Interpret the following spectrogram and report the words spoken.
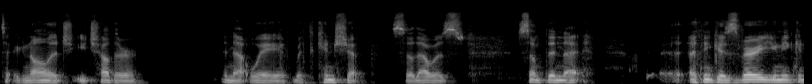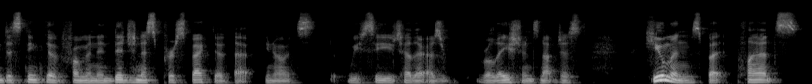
to acknowledge each other in that way with kinship. So that was something that I think is very unique and distinctive from an indigenous perspective that you know it's we see each other as relations, not just humans, but plants,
